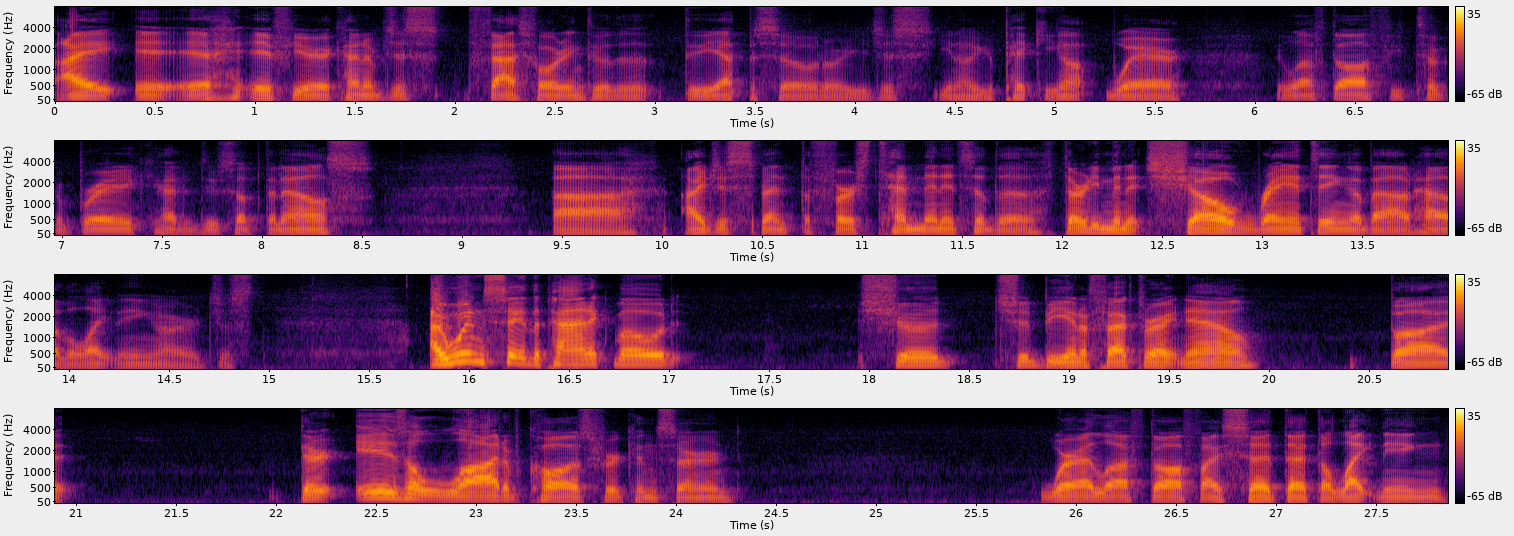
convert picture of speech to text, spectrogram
I if you're kind of just fast forwarding through the the episode, or you just you know you're picking up where we left off, you took a break, had to do something else. Uh, I just spent the first ten minutes of the thirty minute show ranting about how the Lightning are just. I wouldn't say the panic mode should should be in effect right now, but there is a lot of cause for concern where I left off, I said that the Lightning,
